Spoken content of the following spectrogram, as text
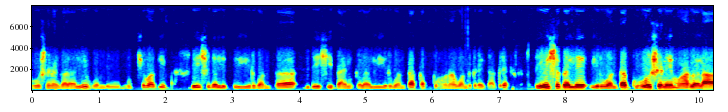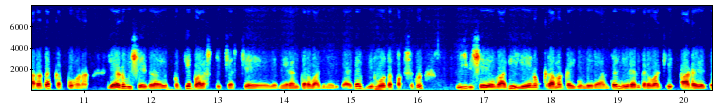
ಘೋಷಣೆಗಳಲ್ಲಿ ಒಂದು. ಮುಖ್ಯವಾಗಿ ದೇಶದಲ್ಲಿ ಇರುವಂತ, ವಿದೇಶಿ ಬ್ಯಾಂಕ್ಗಳಲ್ಲಿ ಇರುವಂತ ಕಪ್ಪು ಹಣ ಒಂದ್ ಕಡೆಗಾದ್ರೆ ದೇಶದಲ್ಲೇ ಇರುವಂತ ಘೋಷಣೆ ಮಾಡಲಾರದ ಕಪ್ಪು ಹಣ. ಎರಡು ವಿಷಯಗಳ ಬಗ್ಗೆ ಬಹಳಷ್ಟು ಚರ್ಚೆ ನಿರಂತರವಾಗಿ ನಡೀತಾ ಇದೆ. ವಿರೋಧ ಪಕ್ಷಗಳು ಈ ವಿಷಯವಾಗಿ ಏನು ಕ್ರಮ ಕೈಗೊಂಡಿರ ಅಂತ ನಿರಂತರವಾಗಿ ಆಡಳಿತ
